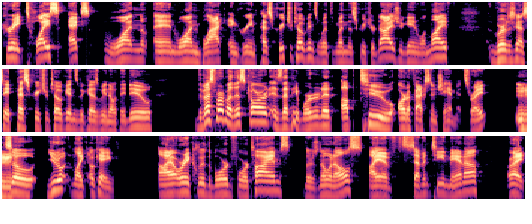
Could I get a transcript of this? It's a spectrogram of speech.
Create twice X one and one black and green pest creature tokens. With when this creature dies, you gain one life. We're just gonna say pest creature tokens because we know what they do. The best part about this card is that they worded it up to artifacts and enchantments, right? Mm-hmm. So you don't like, okay, I already cleared the board four times. There's no one else. I have 17 mana. All right,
